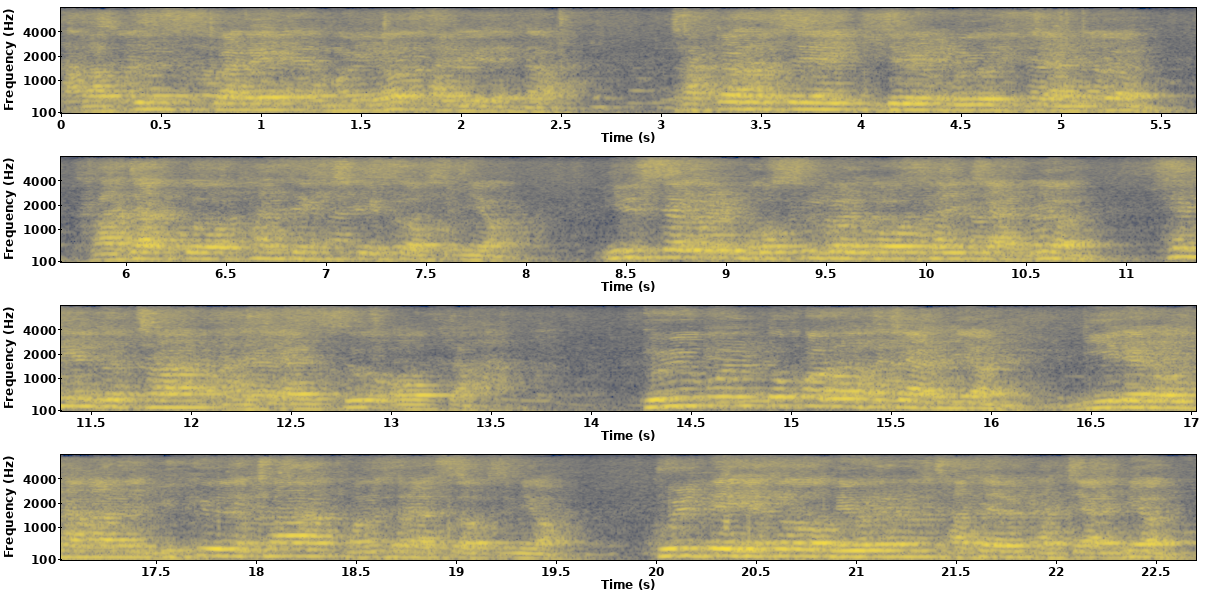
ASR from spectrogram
나쁜 습관에 얽매여 살게 된다. 작가로서의 기질을 보여주지 않으면 가작도 탄생시킬 수 없으며 일생을 목숨 걸고 살지 않으면 생일조차 맞이할 수 없다. 교육을 똑바로 하지 않으면 미래로 향하는 육교조차 건설할 수 없으며 굴백에서 배우려는 자세를 갖지 않으면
